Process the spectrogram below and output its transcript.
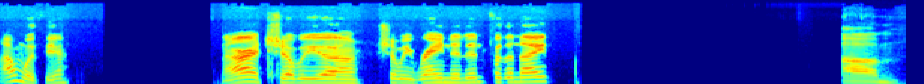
I'm with you. All right, shall we uh shall we rein it in for the night? Um,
